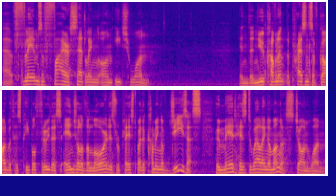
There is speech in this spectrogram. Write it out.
uh, flames of fire settling on each one. In the new covenant, the presence of God with his people through this angel of the Lord is replaced by the coming of Jesus, who made his dwelling among us, John 1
